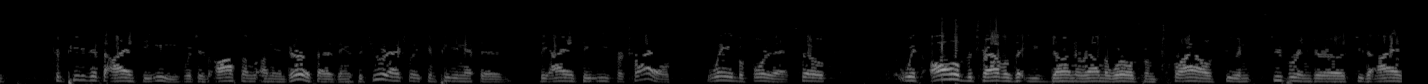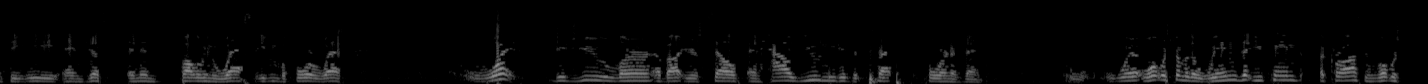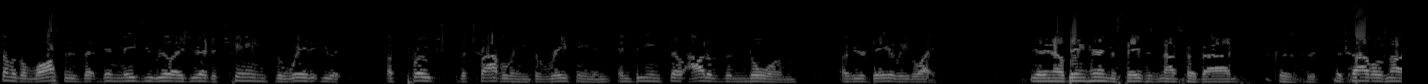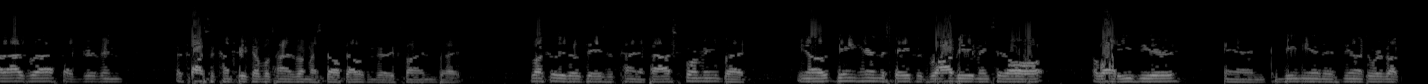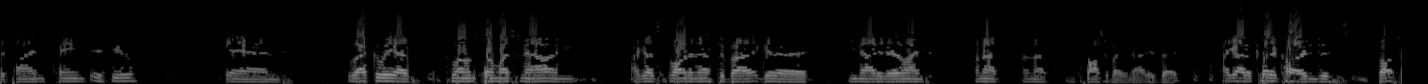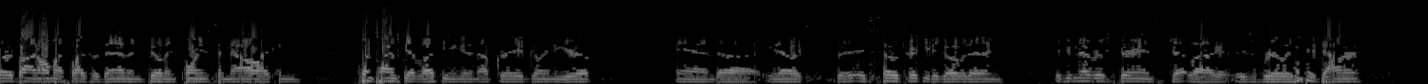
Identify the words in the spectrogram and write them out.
competed at the ISDE, which is awesome on the enduro side of things, but you were actually competing at the the ISDE for trials way before that. So with all of the travels that you've done around the world, from trials to in, super enduro to the ISDE, and just and then following WESS, even before WESS, what did you learn about yourself and how you needed to prep for an event? What, what were some of the wins that you came across, and what were some of the losses that then made you realize you had to change the way that you approached the traveling, the racing, and, and being so out of the norm of your daily life? Yeah, you know, being here in the States is not so bad because the, the travel is not as rough. I've driven across the country a couple times by myself. That wasn't very fun, but luckily those days have kind of passed for me. But, you know, being here in the States with Robbie, it makes it all a lot easier and convenient as you don't have to worry about the time change issue. And luckily I've flown so much now and I got smart enough to buy get a United Airlines I'm not I'm not sponsored by United, but I got a credit card and just bought, started buying all my flights with them and building points. And now I can sometimes get lucky and get an upgrade going to Europe. And uh, you know, it's it's so tricky to go over there. And if you've never experienced jet lag, it is really a downer.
